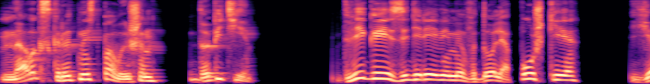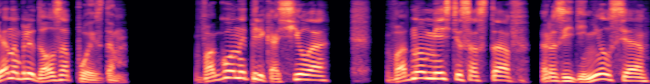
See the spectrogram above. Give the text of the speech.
Навык скрытность повышен до пяти. Двигаясь за деревьями вдоль опушки, я наблюдал за поездом. Вагоны перекосило, в одном месте состав разъединился,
